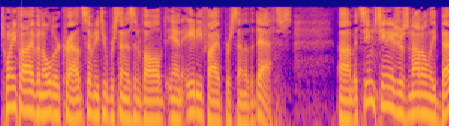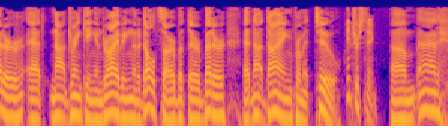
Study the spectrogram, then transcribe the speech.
25 and older crowd, 72% is involved in 85% of the deaths. Um, it seems teenagers are not only better at not drinking and driving than adults are, but they're better at not dying from it too. Interesting. Um, I,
